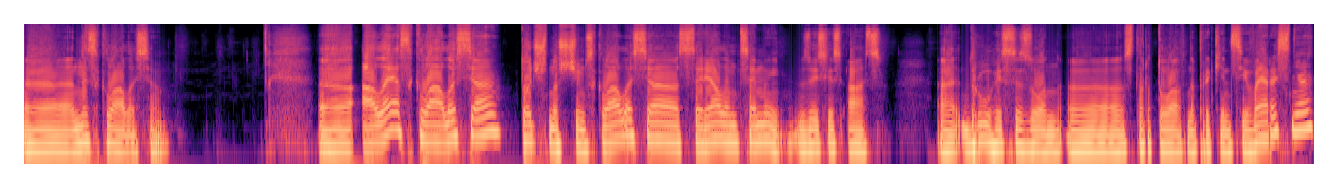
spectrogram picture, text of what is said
е, не склалося. Е, але склалося, точно з чим склалося, з серіалом Це ми. This is Us. Е, другий сезон е, стартував наприкінці вересня.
